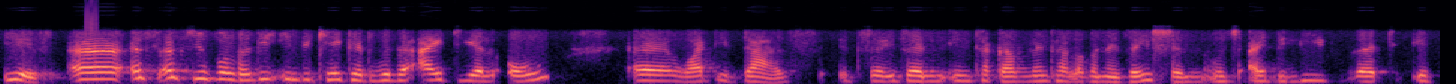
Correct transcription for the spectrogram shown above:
Yes, uh, as, as you've already indicated with the IDLO, uh, what it does, it's, a, it's an intergovernmental organization, which I believe that its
